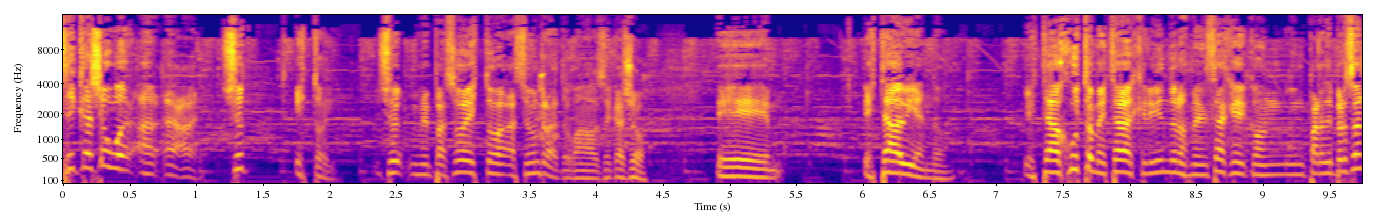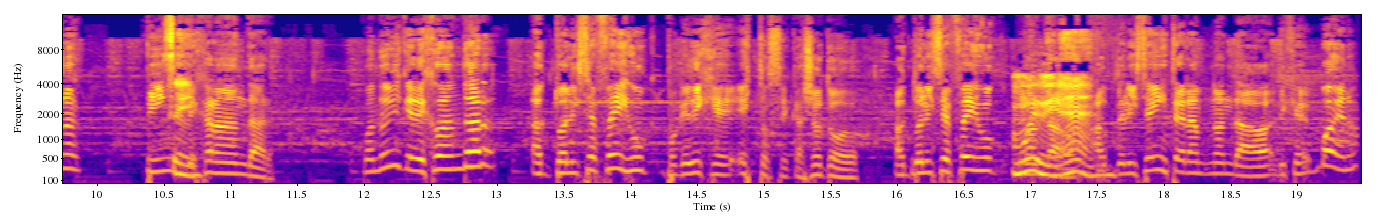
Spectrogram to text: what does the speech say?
se cayó a, a ver, yo estoy, yo me pasó esto hace un rato cuando se cayó. Eh, estaba viendo, estaba justo me estaba escribiendo unos mensajes con un par de personas, ping, Sí. dejaron de andar. Cuando vi que dejó de andar, actualicé Facebook porque dije, esto se cayó todo. Actualicé Facebook, no Muy andaba. bien. Actualicé Instagram, no andaba. Dije, bueno,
